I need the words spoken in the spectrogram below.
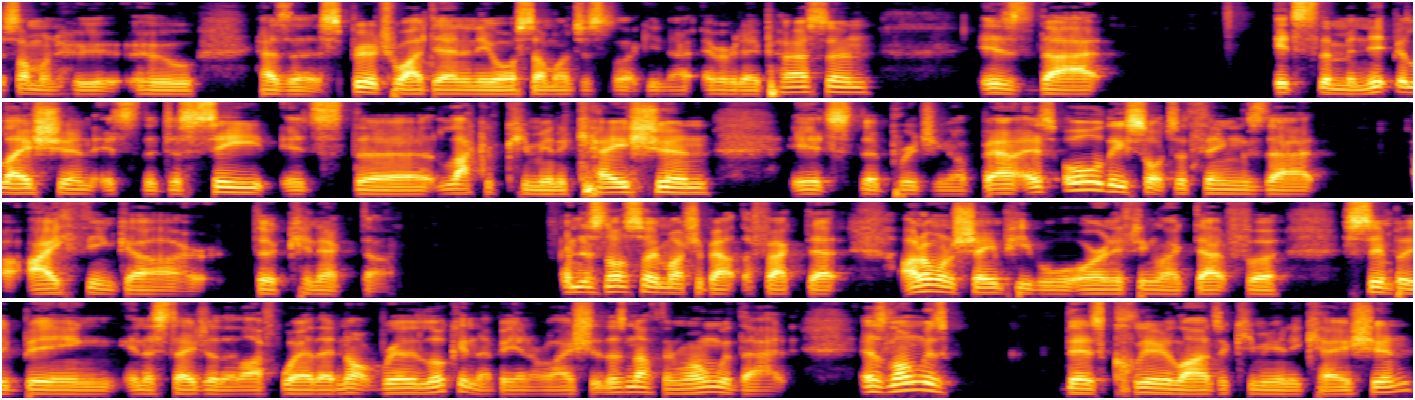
someone who who has a spiritual identity or someone just like you know everyday person, is that it's the manipulation, it's the deceit, it's the lack of communication, it's the bridging of boundaries, it's all these sorts of things that I think are the connector. And it's not so much about the fact that I don't want to shame people or anything like that for simply being in a stage of their life where they're not really looking to be in a relationship. There's nothing wrong with that. As long as there's clear lines of communication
